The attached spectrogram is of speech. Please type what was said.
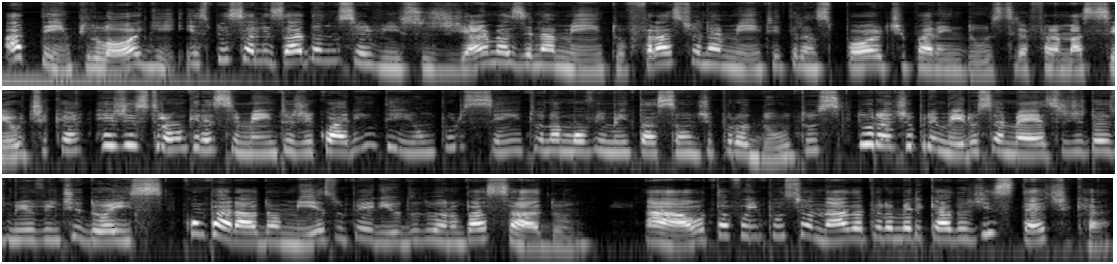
A Templog, especializada nos serviços de armazenamento, fracionamento e transporte para a indústria farmacêutica, registrou um crescimento de 41% na movimentação de produtos durante o primeiro semestre de 2022, comparado ao mesmo período do ano passado. A alta foi impulsionada pelo mercado de estética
